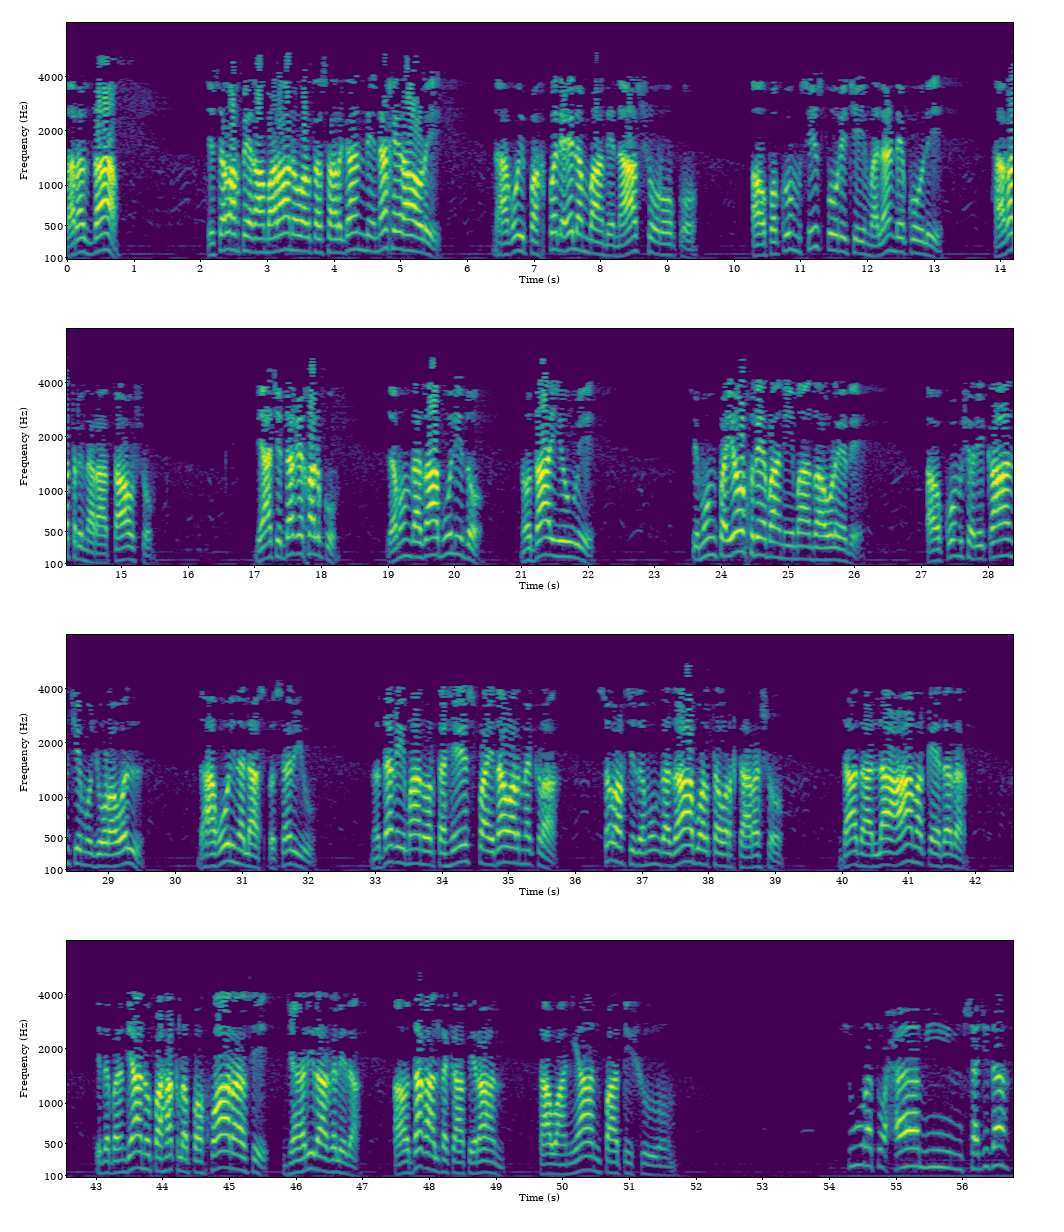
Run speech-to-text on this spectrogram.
غرض دا چې څو وخت پیغمبرانو ورته سرګند نه خیراوړي ناغوی په خپل علم باندې ناس شروع کو. او په کوم سیس پوری چې ملنډې کولی هغه تر نه راتاو شو. بیا چې دغه خلکو زمونږ عذاب ولیدو نو دا یو وی چې مونږ په یو خدای باندې ایمان راوړی دی. او کوم شریکان چې مو جوړول دا غوی نه لاس په سر یو. نو دغه ایمان ورته هیڅ فائدہ ورنکړه. سو وخت چې زمونږ عذاب ورته ورخکاره شو دا د الله عامه قاعده ده. چې د بندیانو په حق له په خوا راسي جاری راغلی ده. او دغه الته کافران تاوانیان پاتې شو. سورة حامیم سجده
